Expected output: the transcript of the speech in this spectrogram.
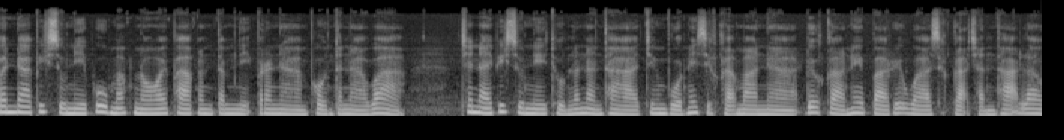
บรรดาภิกษุณีผู้มักน้อยพากันตำหนิประนามโพลธนาว่าฉนัยภิกษุณีทุนละนันทาจึงบวชให้สิกขามานาด้วยการให้ปาริวาสกะฉันทะเล่า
